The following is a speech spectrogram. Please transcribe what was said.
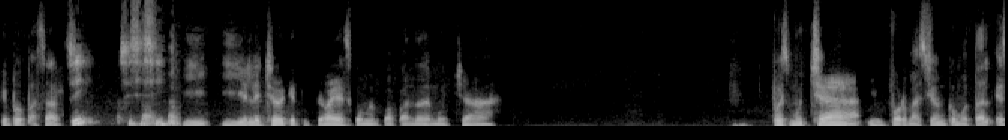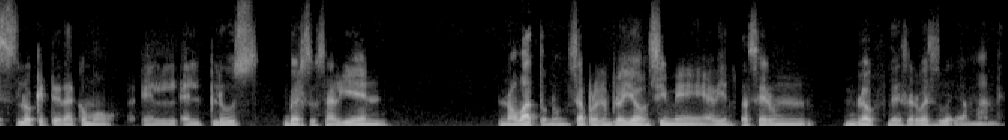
qué puede pasar. Sí, sí, sí, sí. Y, y el hecho de que tú te vayas como empapando de mucha, pues mucha información como tal, es lo que te da como el, el plus versus alguien novato, ¿no? O sea, por ejemplo, yo si me aviento a hacer un, un blog de cervezas, güey, ya mames,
